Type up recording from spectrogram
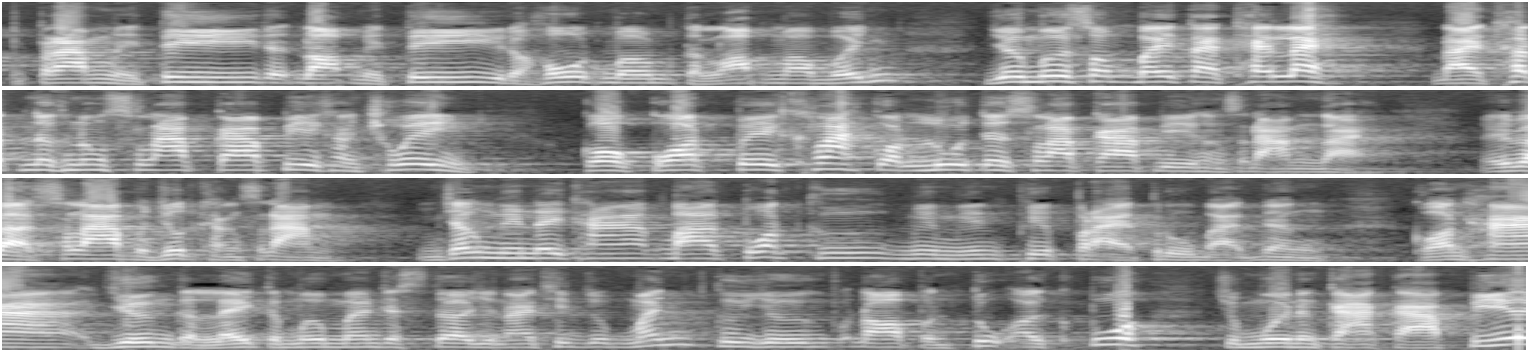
15នាទីទៅ10នាទីរហូតមកត្រឡប់មកវិញយើងមើលសំបីតែ Teles ដែលស្ថិតនៅក្នុងស្លាបការពារខាងឆ្វេងក៏គាត់ពេលខ្លះគាត់លួចទៅស្លាបការពារខាងស្ដាំដែរហើយបាទស្លាបប្រយុទ្ធខាងស្ដាំអញ្ចឹងមានន័យថាបាល់ទាត់គឺមានមានភាពប្រែប្រួលបែបហ្នឹងគ្រាន់ថាយើងក៏លេខទៅមើល Manchester United យុគមិញគឺយើងផ្ដល់បន្ទុកឲ្យខ្ពស់ជាមួយនឹងការការពារ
